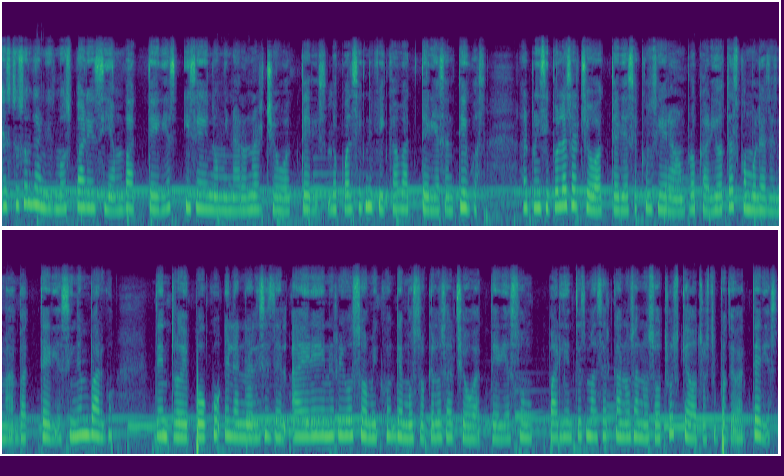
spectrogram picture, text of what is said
Estos organismos parecían bacterias y se denominaron archeobacterias, lo cual significa bacterias antiguas. Al principio las archeobacterias se consideraban procariotas como las demás bacterias, sin embargo, Dentro de poco, el análisis del ARN ribosómico demostró que los archeobacterias son parientes más cercanos a nosotros que a otros tipos de bacterias.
